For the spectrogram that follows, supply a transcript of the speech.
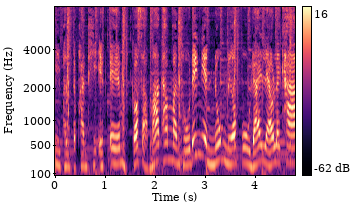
มีผลิตภัณฑ์ TFM ก็สามารถทำหมั่นโถได้เนียนนุ่มเนื้อฟูได้แล้วเลยค่ะ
